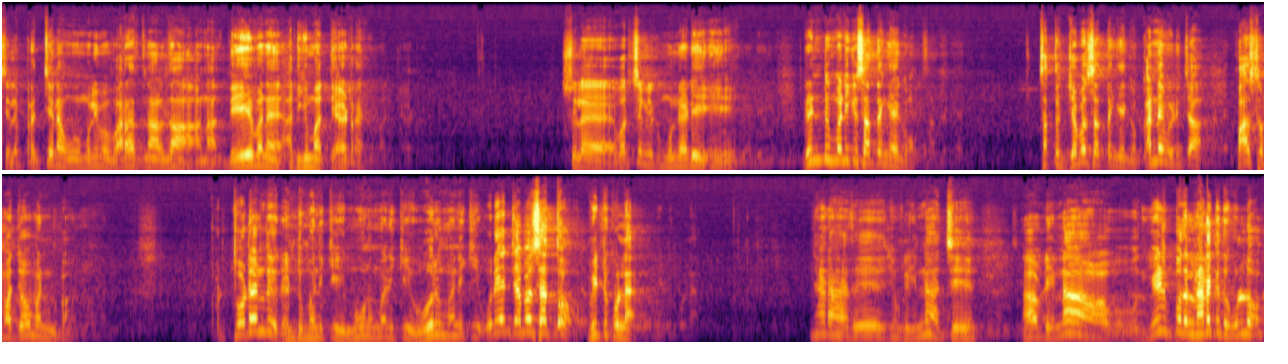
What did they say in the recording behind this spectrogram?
சில பிரச்சனை உன் மூலியமாக வர்றதுனால தான் நான் தேவனை அதிகமாக தேடுறேன். சில வருஷங்களுக்கு முன்னாடி ரெண்டு மணிக்கு சத்தம் கேட்கும் சத்தம் ஜெப சத்தம் கேட்கும் கண்ணை விடிச்சா பாஸ்டர்மா ஜெபம் பண்ணிப்பான் அப்படி தொடர்ந்து ரெண்டு மணிக்கு மூணு மணிக்கு ஒரு மணிக்கு ஒரே ஜெப சத்தம் வீட்டுக்குள்ள. என்னடா அது இவங்களுக்கு என்ன ஆச்சு? அப்படின்னா ஒரு எழுப்புதல் நடக்குது உள்ளோ.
